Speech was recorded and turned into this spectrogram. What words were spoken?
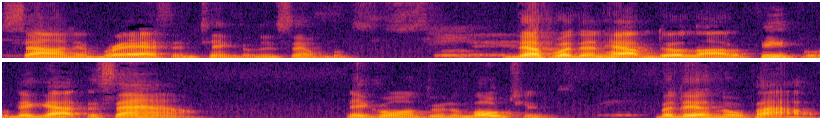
sounding brass and tinkling cymbals. That's what done happened to a lot of people. They got the sound, they're going through the motions, but there's no power.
